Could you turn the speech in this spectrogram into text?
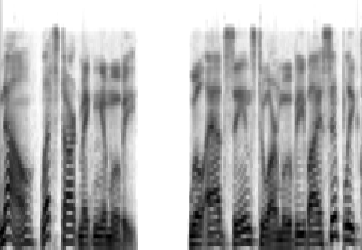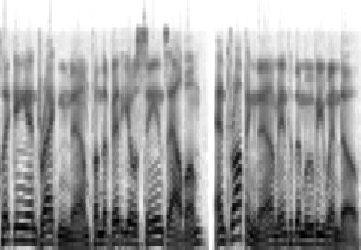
Now, let's start making a movie. We'll add scenes to our movie by simply clicking and dragging them from the Video Scenes album and dropping them into the movie window.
